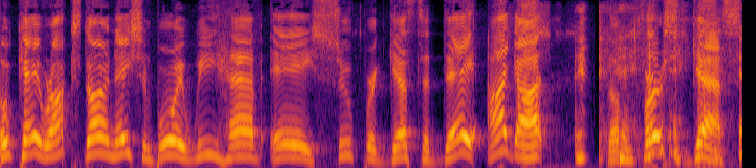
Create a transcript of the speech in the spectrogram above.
Okay, Rockstar Nation, boy, we have a super guest today. I got the first guest.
